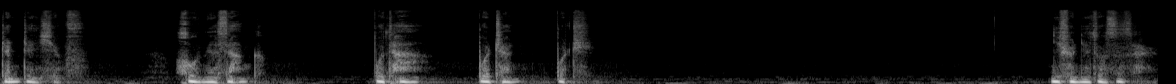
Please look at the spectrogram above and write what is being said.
真正幸福，后面三个：不贪、不嗔、不痴。你说你多自在，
